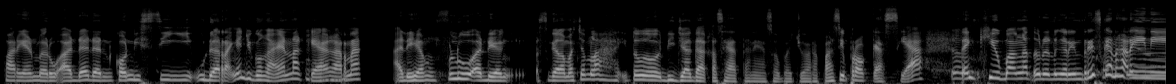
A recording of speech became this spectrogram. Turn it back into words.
varian baru ada dan kondisi udaranya juga nggak enak ya karena ada yang flu, ada yang segala macam lah itu dijaga kesehatannya sobat juara. Pasti prokes ya. Thank you banget udah dengerin Riskan hari ini.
